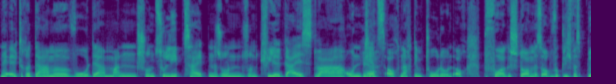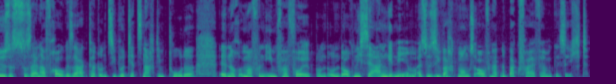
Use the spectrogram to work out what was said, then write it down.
eine ältere Dame, wo der Mann schon zu Lebzeiten so ein, so ein Quälgeist war und Ja. jetzt auch nach dem Tode und auch bevor er gestorben ist, auch wirklich was Böses zu seiner Frau gesagt hat. Und sie wird jetzt nach dem Tode äh, noch immer von ihm verfolgt und, und auch nicht sehr angenehm. Also sie wacht morgens auf und hat eine Backpfeife im Gesicht.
